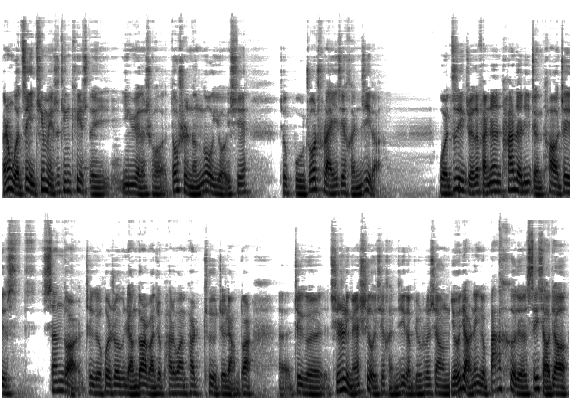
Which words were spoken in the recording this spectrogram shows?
反正我自己听，每次听 Kiss 的音乐的时候，都是能够有一些就捕捉出来一些痕迹的。我自己觉得，反正他的一整套这三段，这个或者说两段吧，就 Part One、Part Two 这两段，呃，这个其实里面是有一些痕迹的，比如说像有一点那个巴赫的 C 小调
